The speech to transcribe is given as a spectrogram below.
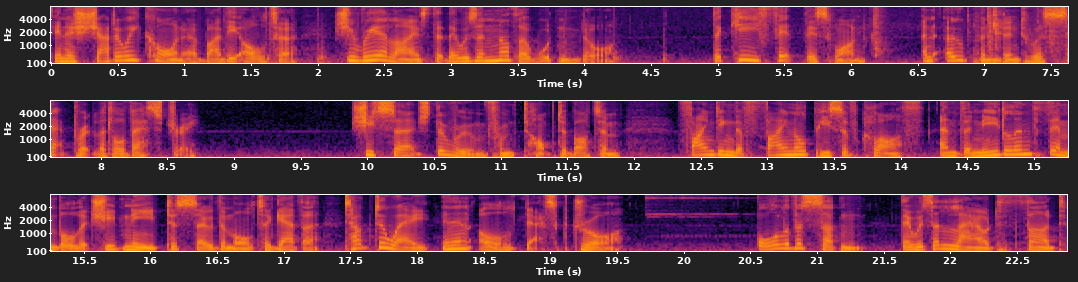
In a shadowy corner by the altar, she realized that there was another wooden door. The key fit this one and opened into a separate little vestry. She searched the room from top to bottom, finding the final piece of cloth and the needle and thimble that she'd need to sew them all together, tucked away in an old desk drawer. All of a sudden, there was a loud thud.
